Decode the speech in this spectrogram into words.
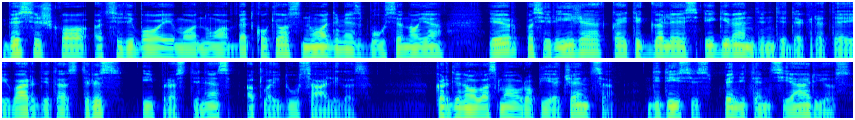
visiško atsiribojimo nuo bet kokios nuodėmės būsenoje ir pasiryžę, kai tik galės įgyvendinti dekrete įvardytas tris įprastinės atlaidų sąlygas. Kardinolas Mauro Piečenca, didysis penitenciarijos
